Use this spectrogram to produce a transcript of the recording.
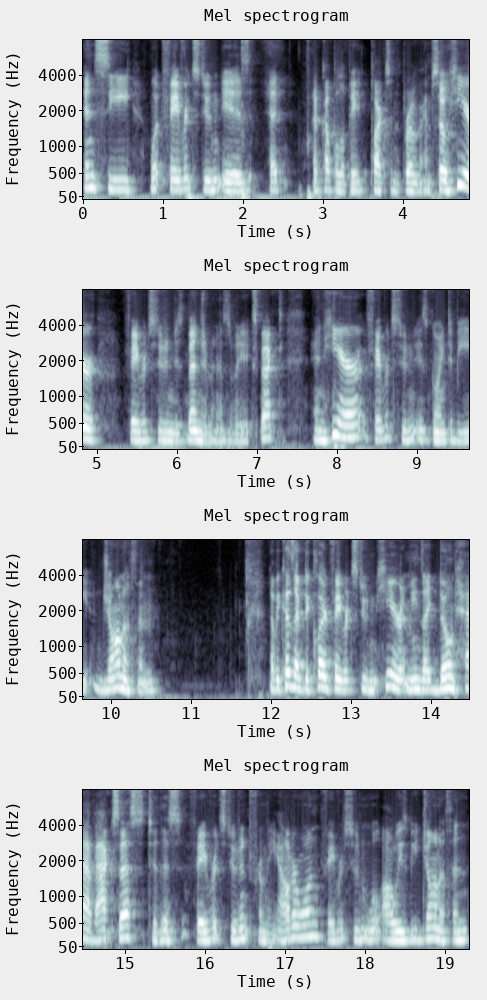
and see what favorite student is at a couple of parts in the program. So here, favorite student is Benjamin, as we expect. And here, favorite student is going to be Jonathan. Now because I've declared favorite student here, it means I don't have access to this favorite student from the outer one. Favorite student will always be Jonathan,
